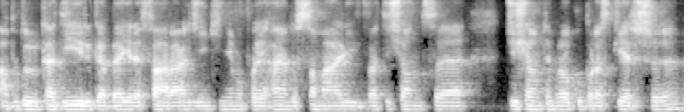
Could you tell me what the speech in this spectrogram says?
Abdul Kadir Gabeire Farah. Dzięki niemu pojechałem do Somalii w 2010 roku po raz pierwszy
